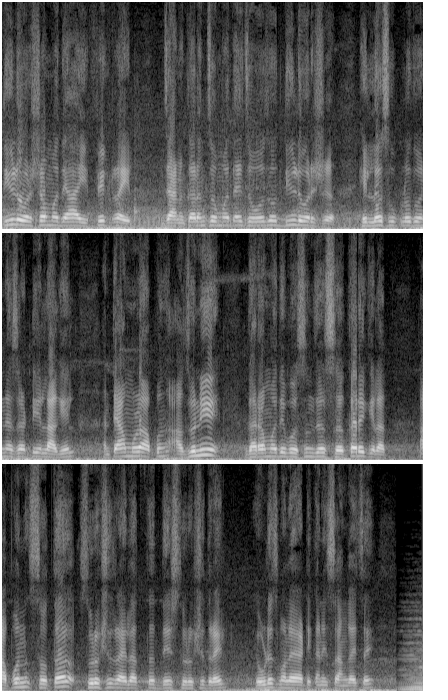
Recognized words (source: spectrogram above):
दीड वर्षामध्ये हा इफेक्ट राहील. जाणकारांचं मत आहे जवळजवळ दीड वर्ष हे लस उपलब्ध होण्यासाठी लागेल. आणि त्यामुळं आपण अजूनही घरामध्ये बसून जर सहकार्य केलात आपण स्वतः सुरक्षित राहिलात तर देश सुरक्षित राहील एवढंच मला या ठिकाणी सांगायचं आहे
